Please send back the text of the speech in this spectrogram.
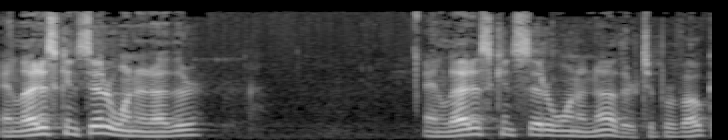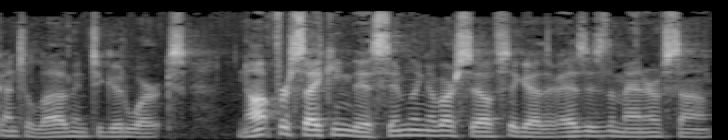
And let us consider one another and let us consider one another to provoke unto love and to good works, not forsaking the assembling of ourselves together, as is the manner of some,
